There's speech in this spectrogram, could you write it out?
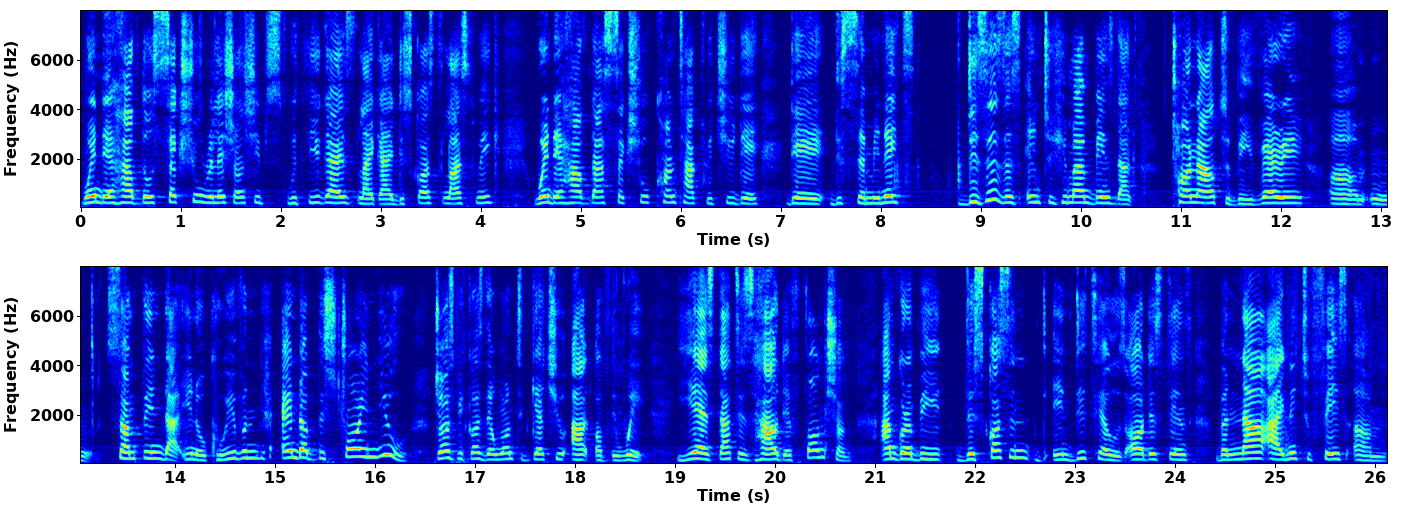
when they have those sexual relationships with you guys, like I discussed last week, when they have that sexual contact with you, they they disseminate diseases into human beings that turn out to be very um, mm, something that you know could even end up destroying you just because they want to get you out of the way. Yes that is how they function. I'm going to be discussing in details all these things but now i need to face um,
